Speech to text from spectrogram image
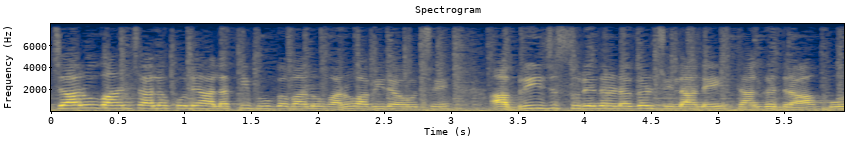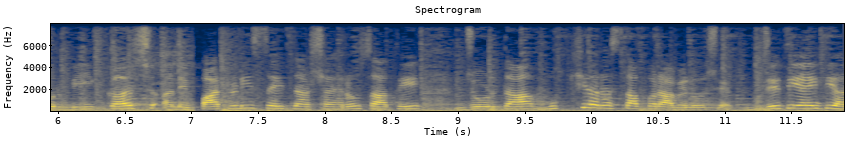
હજારો વાહન ચાલકોને હાલાકી ભોગવવાનો વારો આવી રહ્યો છે. આ બ્રિજ સુરેન્દ્રનગર જિલ્લાને ધાંગધ્રા, મોરબી, કચ્છ અને પાટડી સહિતના શહેરો સાથે જોડતા મુખ્ય રસ્તા પર આવેલો છે, જેથી અહીંથી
